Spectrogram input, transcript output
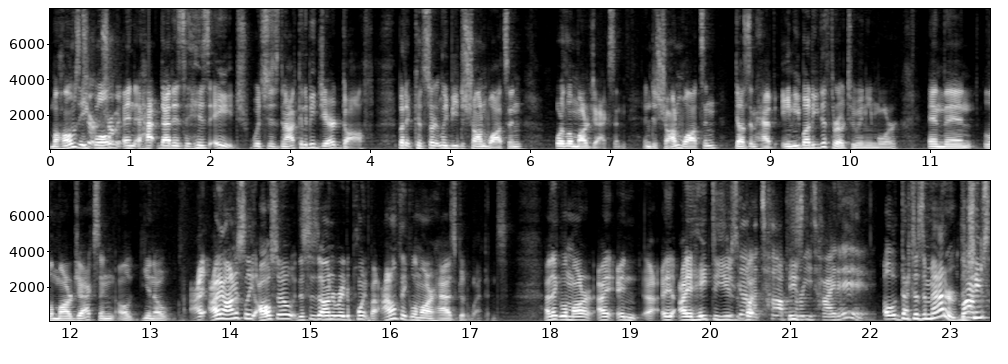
Mahomes sure, equal, sure. and ha- that is his age, which is not going to be Jared Goff, but it could certainly be Deshaun Watson or Lamar Jackson. And Deshaun Watson doesn't have anybody to throw to anymore. And then Lamar Jackson, you know, I, I honestly also this is an underrated point, but I don't think Lamar has good weapons. I think Lamar. I and I, I hate to use, he's got but a top three tight end. Oh, that doesn't matter. The Mark, Chiefs.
